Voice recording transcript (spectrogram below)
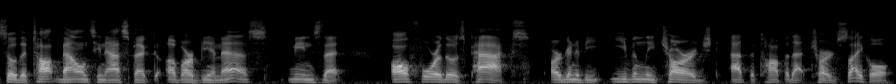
So the top balancing aspect of our BMS means that all four of those packs are going to be evenly charged at the top of that charge cycle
